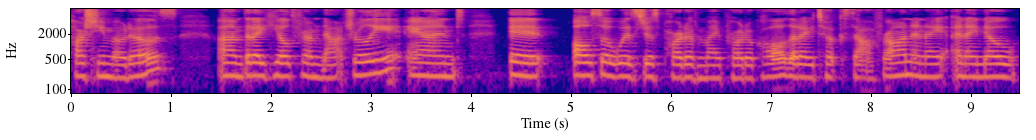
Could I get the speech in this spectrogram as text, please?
Hashimoto's, um, that I healed from naturally. And it also was just part of my protocol that I took saffron. And I, and I know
